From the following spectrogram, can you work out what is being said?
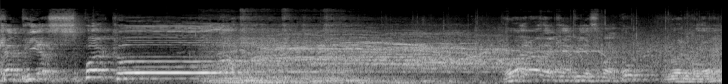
Capia Sparkle. Right over there, Capia Sparkle. Right over there.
